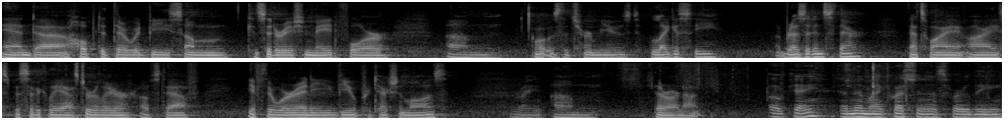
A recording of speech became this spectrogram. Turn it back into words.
and uh, hoped that there would be some consideration made for, um, what was the term used? Legacy residents there. That's why I specifically asked earlier of staff if there were any view protection laws. Right. Um, There are not. Okay, and then my question is for the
